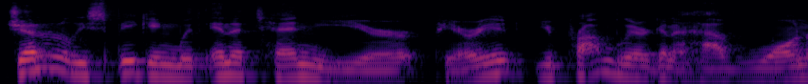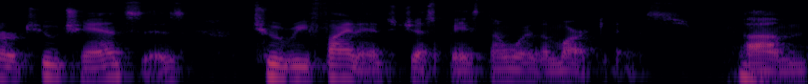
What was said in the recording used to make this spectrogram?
generally speaking, within a 10 year period, you probably are going to have one or two chances to refinance just based on where the market is. Um,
